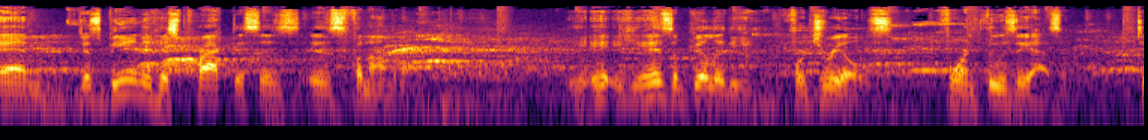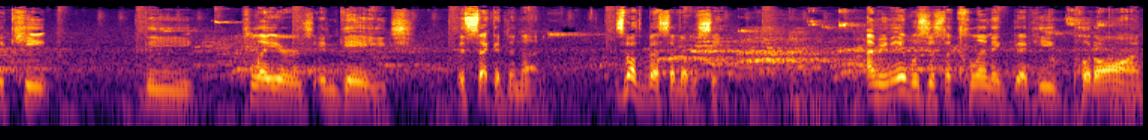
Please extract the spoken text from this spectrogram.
and just being in his practice is, is phenomenal. His ability for drills, for enthusiasm, to keep the players engaged is second to none. It's about the best I've ever seen. I mean, it was just a clinic that he put on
